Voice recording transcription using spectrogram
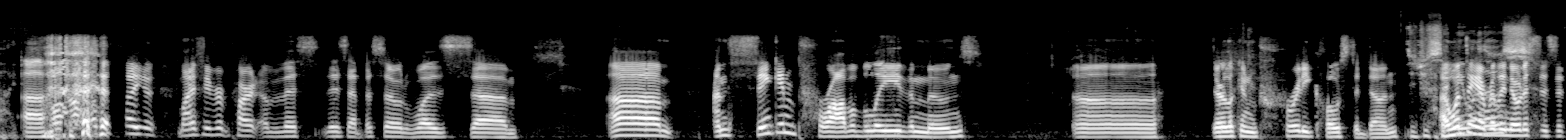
I uh, well, I'll I'll just tell you, my favorite part of this this episode was, um, um, I'm thinking probably the moons. Uh, they're looking pretty close to done. Did you? Uh, one thing I really noticed is that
